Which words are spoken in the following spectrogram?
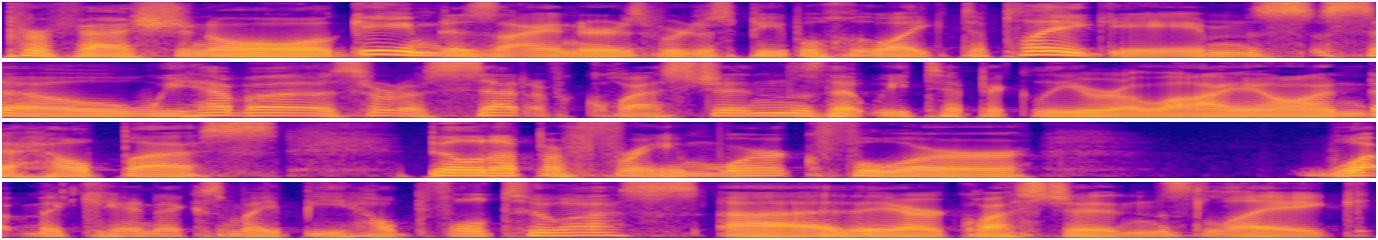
professional game designers. We're just people who like to play games. So we have a sort of set of questions that we typically rely on to help us build up a framework for what mechanics might be helpful to us. Uh, they are questions like,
